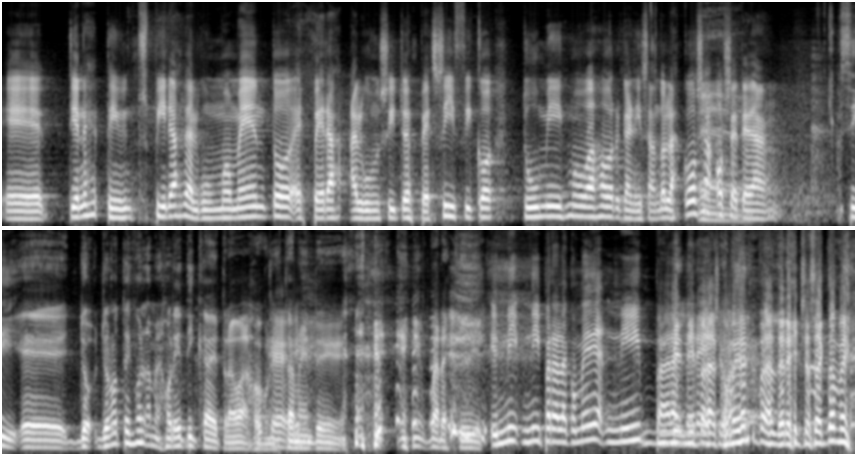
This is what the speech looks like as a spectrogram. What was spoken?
Eh, ¿tienes, ¿Te inspiras de algún momento? ¿Esperas algún sitio específico? ¿Tú mismo vas organizando las cosas o Eh, se te dan? Sí, eh, yo, yo no tengo la mejor ética de trabajo, honestamente, para escribir. Ni, ni para la comedia ni para ni, el ni derecho. para la comedia ni para el derecho, exactamente.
